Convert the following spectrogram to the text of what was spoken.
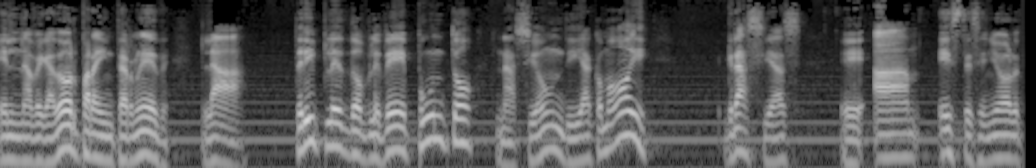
el navegador para Internet, la www.nació un día como hoy. Gracias eh, a este señor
